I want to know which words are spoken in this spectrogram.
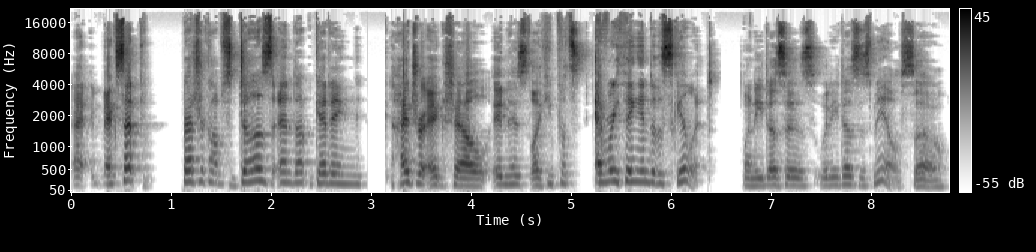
Uh, except Badgerclops does end up getting Hydra eggshell in his like he puts everything into the skillet when he does his when he does his meal. So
